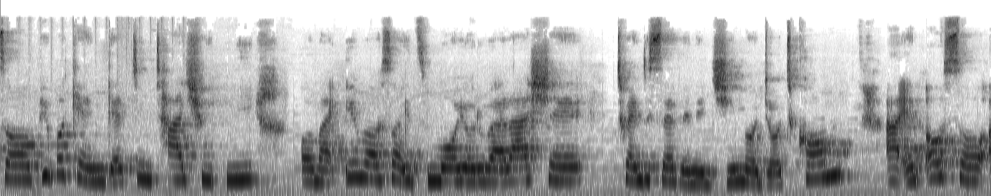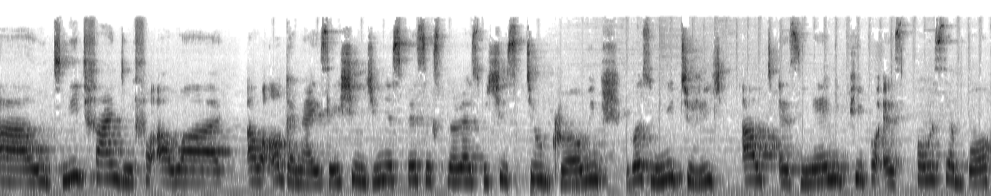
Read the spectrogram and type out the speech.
So people can get in touch with me on my email. So it's moyoruvarashe 27 at gmail.com uh, and also uh, would need funding for our our organization junior space explorers which is still growing because we need to reach out as many people as possible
